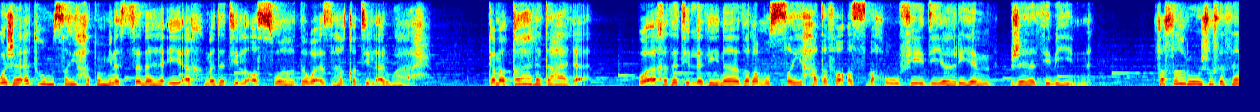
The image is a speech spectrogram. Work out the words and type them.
وجاءتهم صيحة من السماء أخمدت الأصوات وأزهقت الأرواح. كما قال تعالى وأخذت الذين ظلموا الصيحة فأصبحوا في ديارهم جاثمين. فصاروا جثثا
